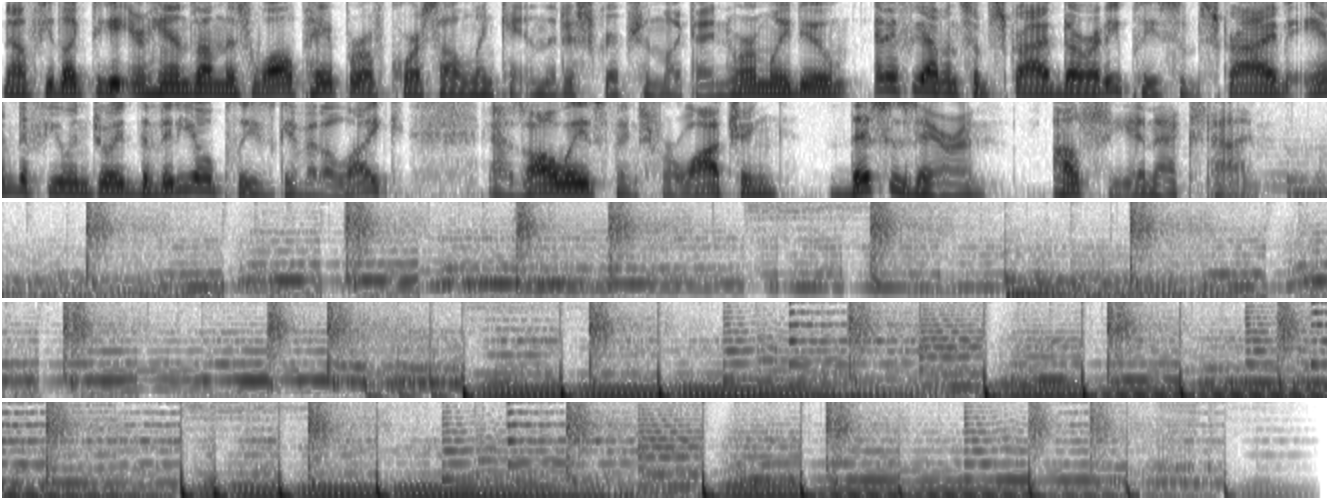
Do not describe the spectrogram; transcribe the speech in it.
Now, if you'd like to get your hands on this wallpaper, of course, I'll link it in the description like I normally do. And if you haven't subscribed already, please subscribe. And if you enjoyed the video, please give it a like. As always, thanks for watching. This is Aaron. I'll see you next time.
